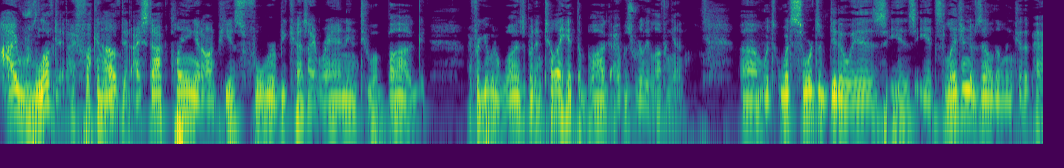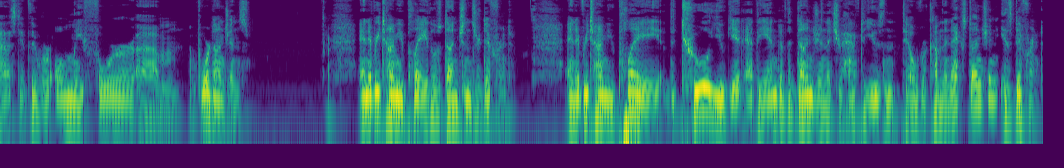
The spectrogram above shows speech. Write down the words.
I loved it. I fucking Oh. loved it. I stopped playing it on PS4 because I ran into a bug. I forget what it was, but until I hit the bug, I was really loving it. Um, what, what Swords of Ditto is, is it's Legend of Zelda Link to the Past if there were only four, um, four dungeons. And every time you play, those dungeons are different. And every time you play, the tool you get at the end of the dungeon that you have to use to overcome the next dungeon is different.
